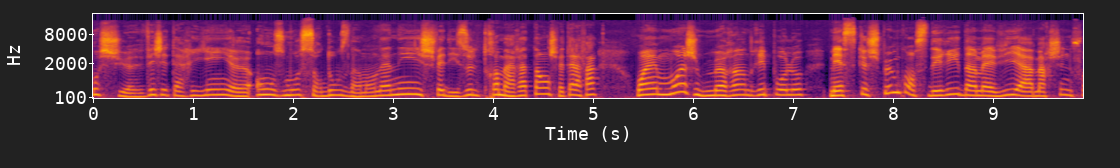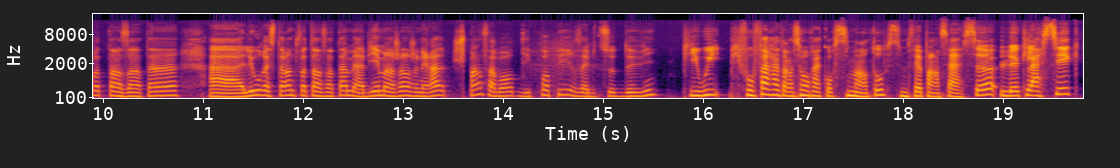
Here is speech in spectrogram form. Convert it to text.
Moi, je suis euh, végétarien euh, 11 mois sur 12 dans mon année, je fais des ultramarathons, je fais telle affaire. Ouais, moi, je me rendrai pas là. Mais est-ce que je peux me considérer dans ma vie à marcher une fois de temps en temps, à aller au restaurant une fois de temps en temps, mais à bien manger en général? Je pense avoir des pas pires habitudes de vie. Puis oui, puis il faut faire attention aux raccourcis mentaux, si tu me fais penser à ça. Le classique,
